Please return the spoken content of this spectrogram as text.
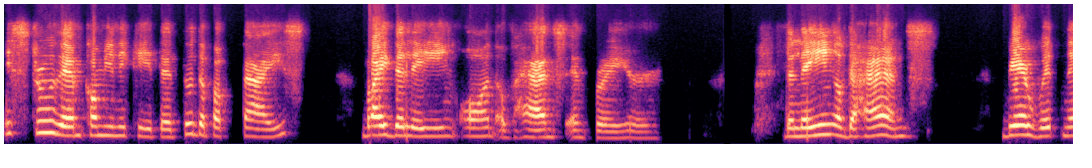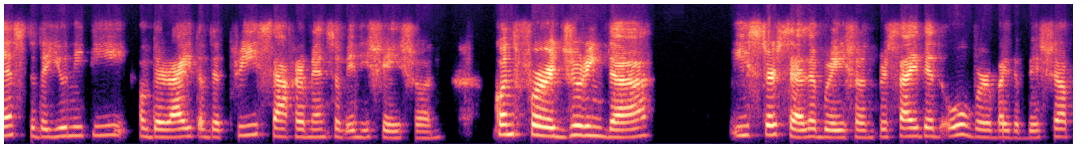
is through them communicated to the baptized by the laying on of hands and prayer. The laying of the hands bear witness to the unity of the rite of the three sacraments of initiation conferred during the Easter celebration presided over by the bishop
